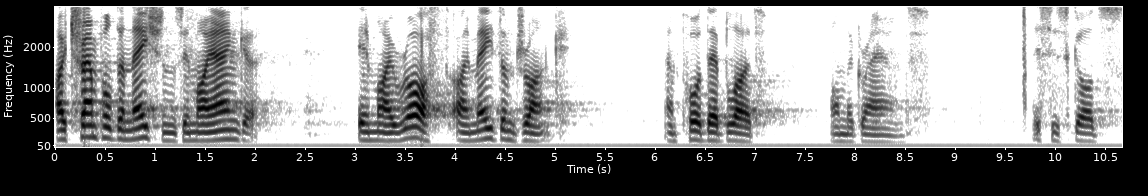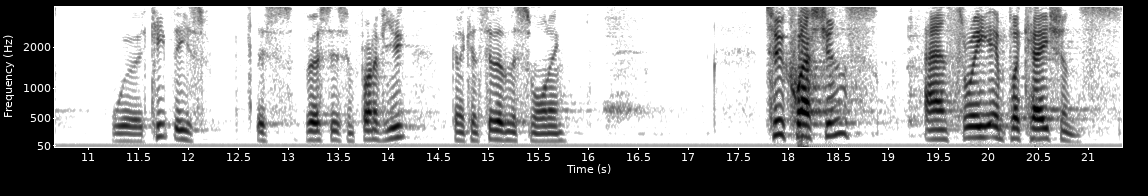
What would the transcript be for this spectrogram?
I trampled the nations in my anger. In my wrath, I made them drunk and poured their blood on the ground. This is God's word. Keep these, these verses in front of you. I'm going to consider them this morning. Two questions and three implications.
